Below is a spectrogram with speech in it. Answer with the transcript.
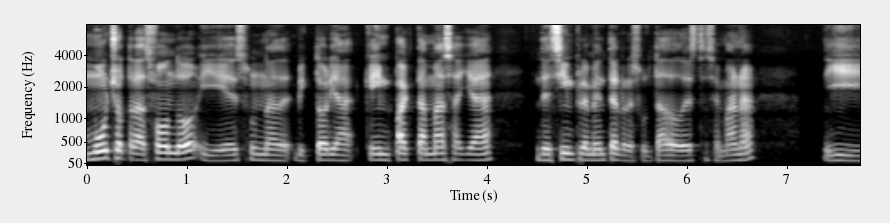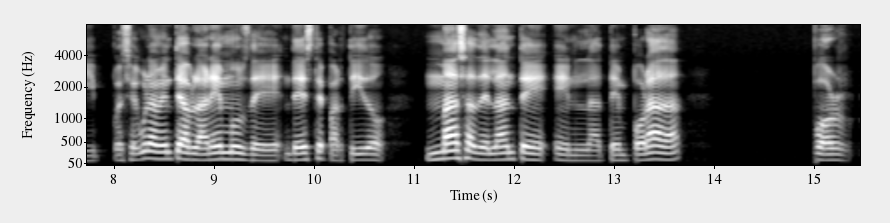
mucho trasfondo y es una victoria que impacta más allá de simplemente el resultado de esta semana. Y pues seguramente hablaremos de, de este partido más adelante en la temporada por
